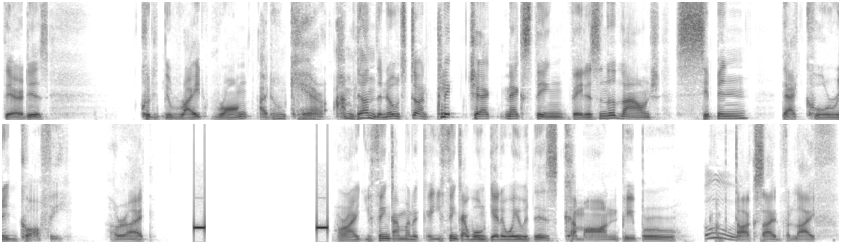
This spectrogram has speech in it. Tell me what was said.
there it is. Could it be right, wrong? I don't care. I'm done. The note's done. Click, check. Next thing, Vader's in the lounge, sipping that Keurig coffee. All right. All right. You think I'm gonna? You think I won't get away with this? Come on, people. Ooh. dark side for life.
